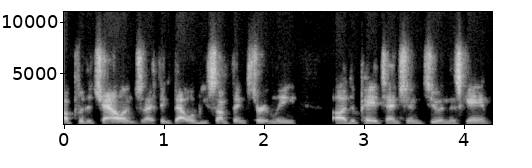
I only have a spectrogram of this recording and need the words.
up for the challenge. And I think that will be something certainly uh, to pay attention to in this game.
